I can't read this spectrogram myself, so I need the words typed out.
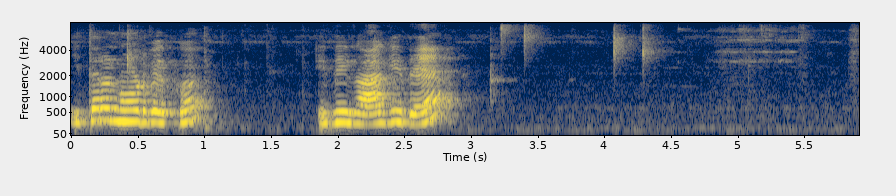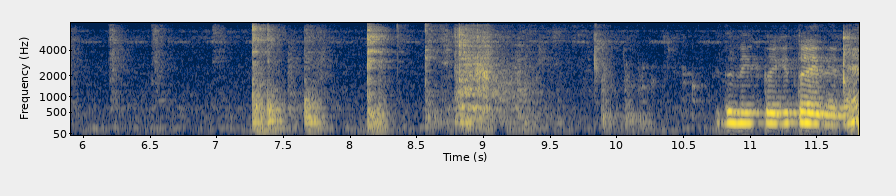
ಈ ಥರ ನೋಡಬೇಕು. ಇದೀಗ ಆಗಿದೆ. ಇದನ್ನ ಈಗ ತೆಗಿತಾ ಇದ್ದೀನಿ.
